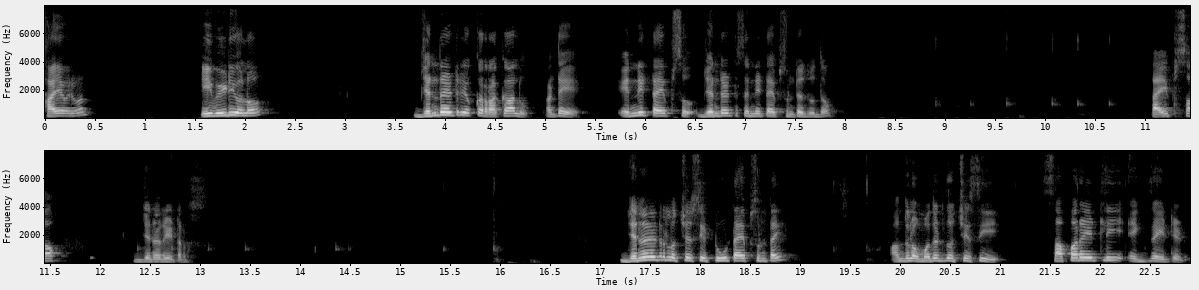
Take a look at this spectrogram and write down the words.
హాయ్ ఎవరివన్ ఈ వీడియోలో జనరేటర్ యొక్క రకాలు అంటే ఎన్ని టైప్స్ జనరేటర్స్ ఎన్ని టైప్స్ ఉంటాయో చూద్దాం. టైప్స్ ఆఫ్ జనరేటర్స్ జనరేటర్లు వచ్చేసి టూ టైప్స్ ఉంటాయి. అందులో మొదటిది వచ్చేసి separately excited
